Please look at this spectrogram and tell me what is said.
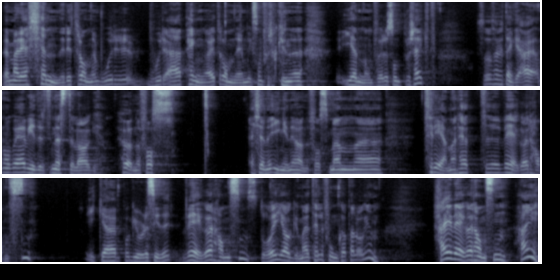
Hvem er det jeg kjenner i Trondheim? Hvor, hvor er penga i Trondheim liksom, for å kunne gjennomføre et sånt prosjekt? Så, så tenker jeg, nå går jeg videre til neste lag. Hønefoss. Jeg kjenner ingen i Hønefoss, men uh, treneren het uh, Vegard Hansen. Ikke på gule sider. Vegard Hansen står jaggu meg i telefonkatalogen. Hei, Vegard Hansen. Hei,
